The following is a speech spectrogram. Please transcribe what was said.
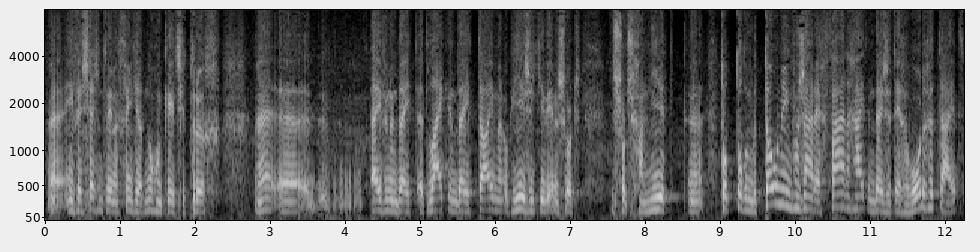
Eh, in vers 26 vind je dat nog een keertje terug. Eh, even een het lijkt een detail, maar ook hier zit je weer een soort, een soort scharnier eh, tot, tot een betoning van zijn rechtvaardigheid in deze tegenwoordige tijd.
